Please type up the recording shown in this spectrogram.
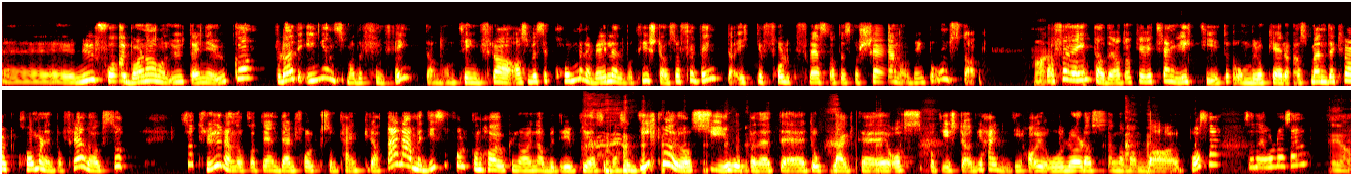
Eh, nå får barnehagene ut denne uka. For da er det ingen som hadde forventa noen ting fra altså Hvis det kommer en veileder på tirsdag, så forventer ikke folk flest at det skal skje noe på onsdag. Nei. Da forventer de at okay, vi trenger litt tid til å omrokere oss. Men det er klart, kommer den på fredag, så så tror jeg nok at det er en del folk som tenker at nei, nei, men disse folkene har jo ikke noe annet å bedrive tida si med, så de klarer jo å sy hop et, et, opplegg til oss på tirsdag. De, her, de har jo lørdag, søndag, mandag på seg, så det ordner seg. Ja.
